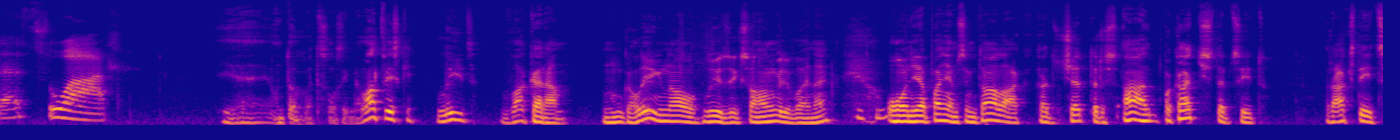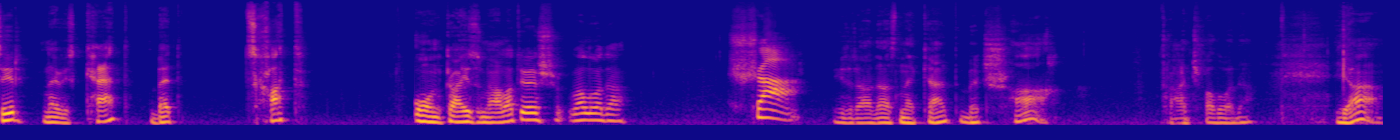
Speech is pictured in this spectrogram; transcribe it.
Asesuārs. Jā, un to, ko tas nozīmē latviešu, līdz vakaram. Nu, galīgi nav līdzīgs angļu vai ne? Un, ja paņemsim tālāk, kad četras, ah, pa kaķi starp citu, rakstīts ir nevis cat, bet cat. Un kā izrunā latviešu valodā? Šā. Izrādās ne cat, bet šā. Franču valodā. Jā,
